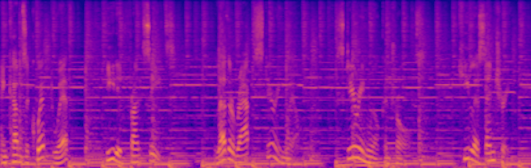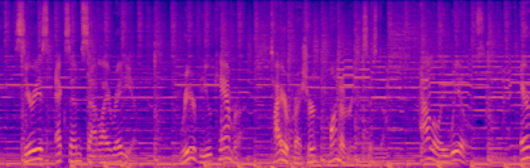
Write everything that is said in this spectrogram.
and comes equipped with heated front seats, leather wrapped steering wheel, steering wheel controls, keyless entry, Sirius XM satellite radio, rear view camera, tire pressure monitoring system, alloy wheels, air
